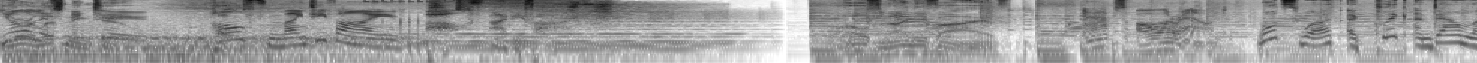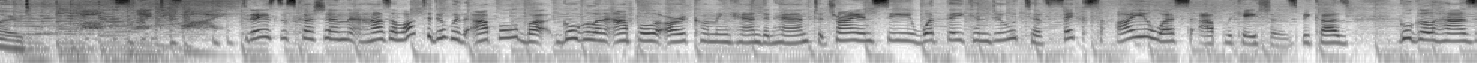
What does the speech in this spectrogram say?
You're, You're listening, listening to Pulse 95. Pulse 95. Pulse 95. Apps all around. What's worth a click and download? Pulse 95. Today's discussion has a lot to do with Apple, but Google and Apple are coming hand in hand to try and see what they can do to fix iOS applications because Google has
